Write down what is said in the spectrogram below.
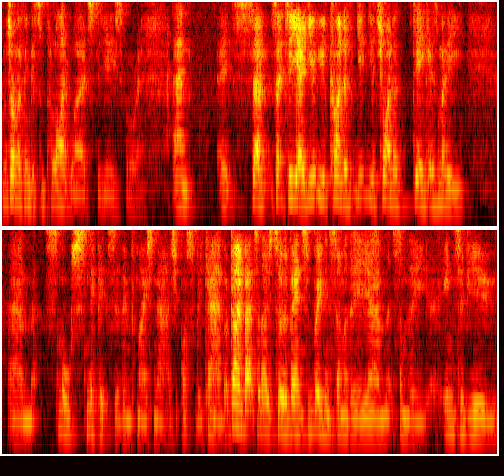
I'm trying to think of some polite words to use for it. Um, it's um, so, so yeah. You, you kind of you, you're trying to dig as many um, small snippets of information out as you possibly can. But going back to those two events and reading some of the um, some of the interview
